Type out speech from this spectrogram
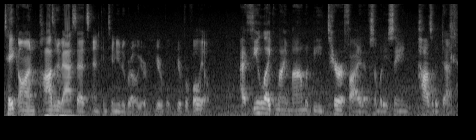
take on positive assets, and continue to grow your your, your portfolio. I feel like my mom would be terrified of somebody saying positive debt.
